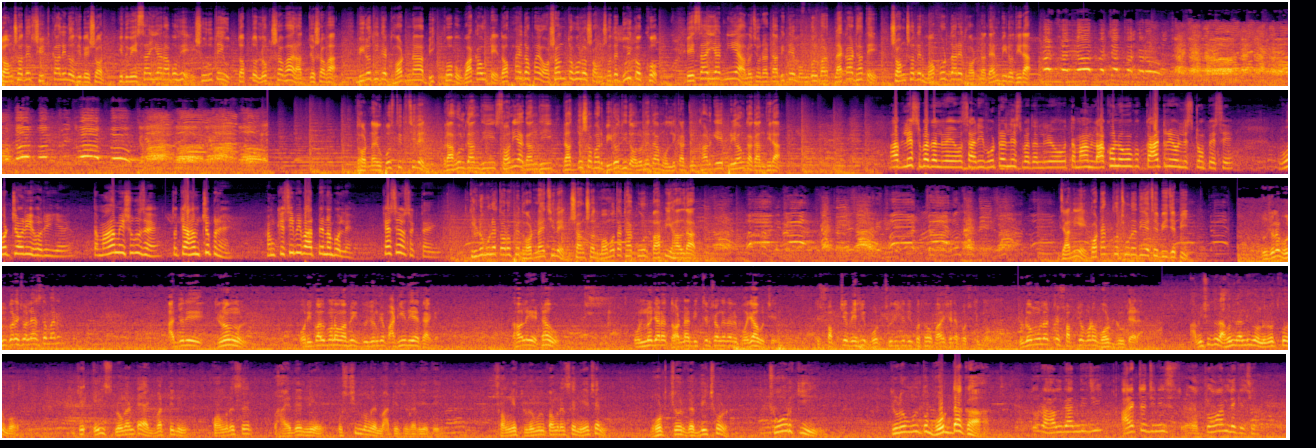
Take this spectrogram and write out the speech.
সংসদের শীতকালীন অধিবেশন, কিন্তু এসআইআর আবহে শুরুতেই উত্তপ্ত লোকসভা, রাজ্যসভা। বিরোধীদের ধর্না বিক্ষোভ, ওয়াকআউটে দফায় দফায় অশান্ত হল সংসদের দুই কক্ষ। এসআইআর নিয়ে আলোচনার দাবিতে মঙ্গলবার প্ল্যাকার্ড হাতে সংসদের মকরদ্বারে ধর্না দেন বিরোধীরা। ধর্নায় উপস্থিত ছিলেন রাহুল গান্ধী সোনিয়া গান্ধী রাজ্যসভার বিরোধী দলনেতা মল্লিকার্জুন খাড়গে প্রিয়ঙ্কা গান্ধীরা आप लिस्ट बदल रहे हो सारी वोटर लिस्ट बदल रहे हो तमाम लाखों लोगों को काट रहे हो लिस्टों पे से वोट चोरी हो रही है तमाम इश्यूज हैं तो क्या हम चुप रहें हम किसी भी बात पे न बोलें कैसे हो सकता है ये তৃণমূলের তরফে ধর্নায় ছিলেন সাংসদ মমতা ঠাকুর বাপি হালদার জানিয়ে কটাক্ষ ছুড়ে দিয়েছে বিজেপি। দুজনে ভুল করে চলে আসতে পারে। আর যদি তৃণমূল পরিকল্পনা মাফিক দুজনকে পাঠিয়ে দিয়ে থাকে তাহলে এটাও অন্য যারা ধর্ণা দিচ্ছেন সঙ্গে তাদের বোঝা উচিত যে সবচেয়ে বেশি ভোট চুরি যদি কোথাও হয় সেটা পশ্চিমবঙ্গ। তৃণমূল হচ্ছে সবচেয়ে বড় ভোট লুটেরা। আমি শুধু রাহুল গান্ধীকে অনুরোধ করব যে এই স্লোগানটা একবার তিনি কংগ্রেসের ভাইদের নিয়ে পশ্চিমবঙ্গের মাটিতে দাঁড়িয়ে দিন। সঙ্গে তৃণমূল কংগ্রেসকে নিয়েছেন? ভোট চোর, গদ্দি ছোড় চোর কি? তৃণমূল তো ভোট ডাকাত। তো রাহুল গান্ধীজি আরেকটা জিনিস প্রমাণ রেখেছেন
